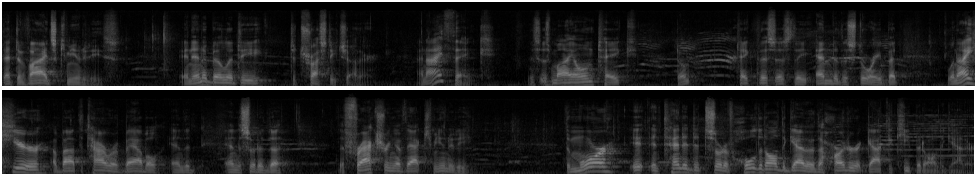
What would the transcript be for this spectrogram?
that divides communities an inability to trust each other. And I think, this is my own take, don't take this as the end of the story, but when I hear about the Tower of Babel and the, and the sort of the, the fracturing of that community, the more it intended to sort of hold it all together, the harder it got to keep it all together.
